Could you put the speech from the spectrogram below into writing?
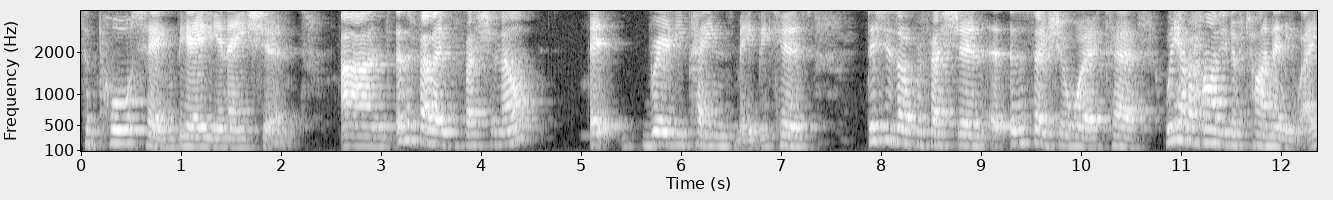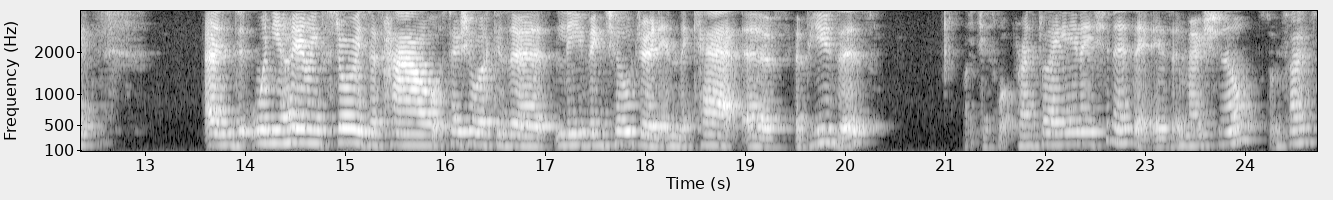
supporting the alienation. And as a fellow professional, it really pains me because this is our profession. As a social worker, we have a hard enough time anyway. And when you're hearing stories of how social workers are leaving children in the care of abusers, which is what parental alienation is, it is emotional, sometimes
